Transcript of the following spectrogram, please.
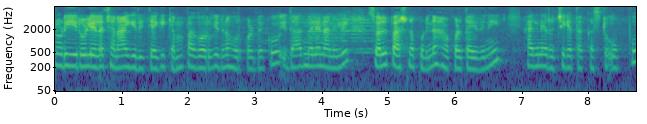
ನೋಡಿ ಈರುಳ್ಳಿ ಎಲ್ಲ ಚೆನ್ನಾಗಿ ರೀತಿಯಾಗಿ ಕೆಂಪಾಗೋವರೆಗೂ ಇದನ್ನು ಹುರ್ಕೊಳ್ಬೇಕು. ಇದಾದಮೇಲೆ ನಾನಿಲ್ಲಿ ಸ್ವಲ್ಪ ಅರಿಶಿನ ಪುಡಿನ ಹಾಕ್ಕೊಳ್ತಾ ಇದ್ದೀನಿ. ಹಾಗೆಯೇ ರುಚಿಗೆ ತಕ್ಕಷ್ಟು ಉಪ್ಪು.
